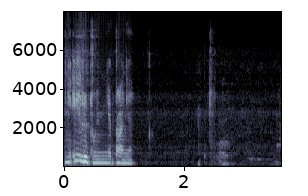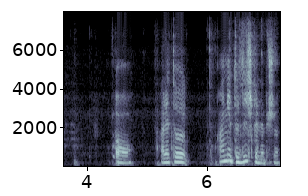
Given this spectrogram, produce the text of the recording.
Nie irytuj mnie, panie. O, ale to... A nie, to jest jeszcze lepsze.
